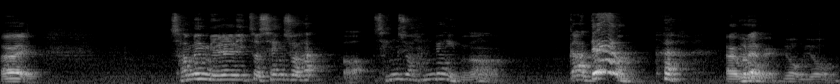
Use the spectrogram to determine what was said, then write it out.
Alright. 300ml 생수 한, 어, 생수 한 병이구나. God damn! Alright, whatever. Yo, yo.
